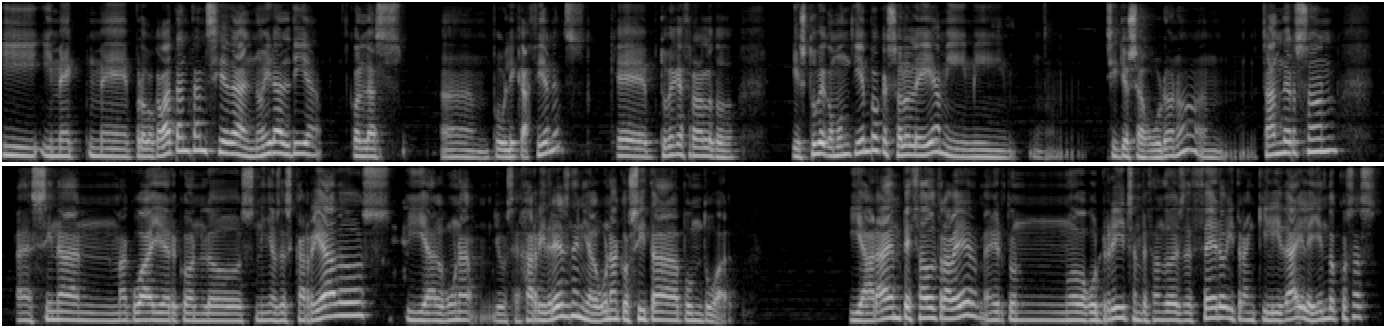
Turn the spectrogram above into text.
Y, y me, me, provocaba tanta ansiedad el no ir al día con las um, publicaciones que tuve que cerrarlo todo. Y estuve como un tiempo que solo leía mi, mi sitio seguro, ¿no? Sanderson, eh, Sinan Maguire con los niños descarriados y alguna, yo sé, Harry Dresden y alguna cosita puntual. Y ahora he empezado otra vez, me he abierto un nuevo Goodreads, empezando desde cero y tranquilidad y leyendo cosas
